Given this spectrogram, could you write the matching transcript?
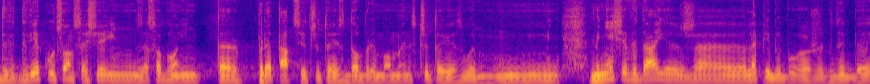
dwie kłócące się in, ze sobą interpretacje, czy to jest dobry moment, czy to jest zły. Mnie się wydaje, że lepiej by było, że gdyby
